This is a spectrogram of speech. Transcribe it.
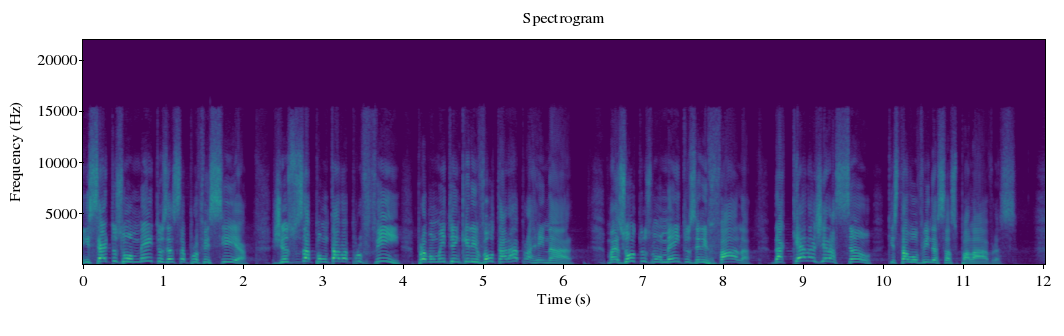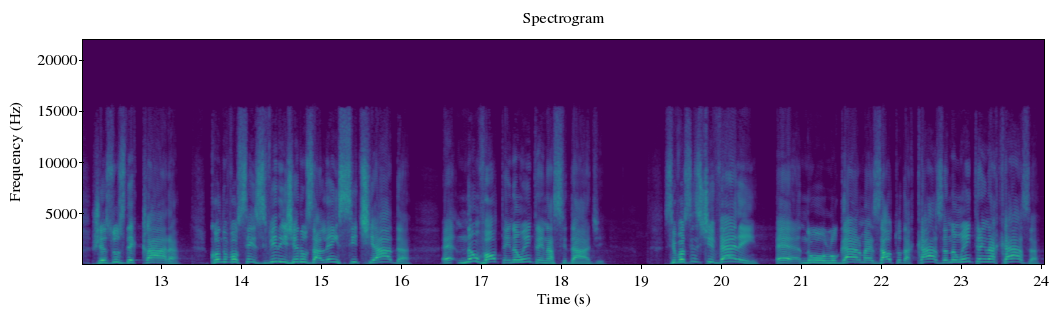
em certos momentos dessa profecia, Jesus apontava para o fim, para o momento em que ele voltará para reinar. Mas outros momentos ele fala daquela geração que estava ouvindo essas palavras. Jesus declara: quando vocês virem Jerusalém sitiada, é, não voltem, não entrem na cidade. Se vocês estiverem é, no lugar mais alto da casa, não entrem na casa.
